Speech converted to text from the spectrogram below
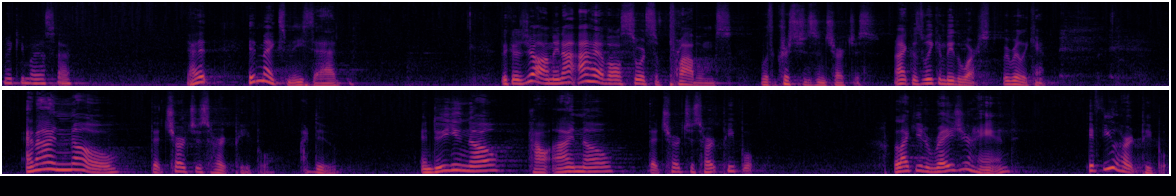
Make anybody else sad? Yeah, it, it makes me sad. Because, y'all, I mean, I, I have all sorts of problems with Christians and churches, right? Because we can be the worst. We really can. And I know that churches hurt people. I do. And do you know how I know that churches hurt people? I'd like you to raise your hand if you hurt people.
